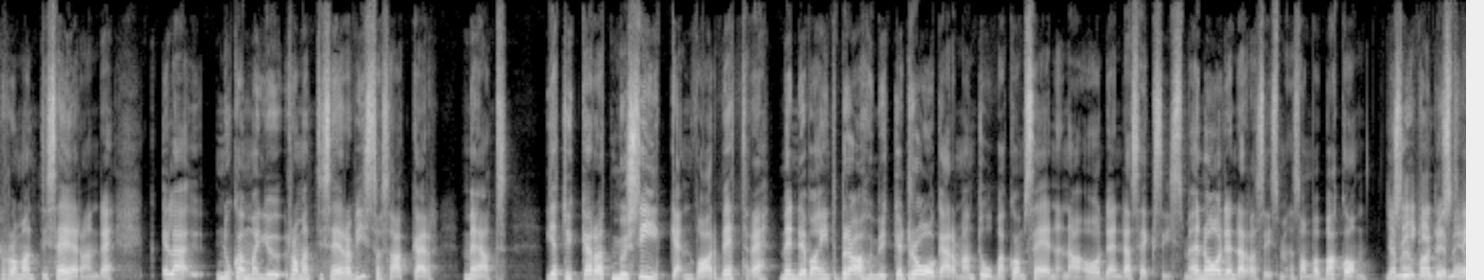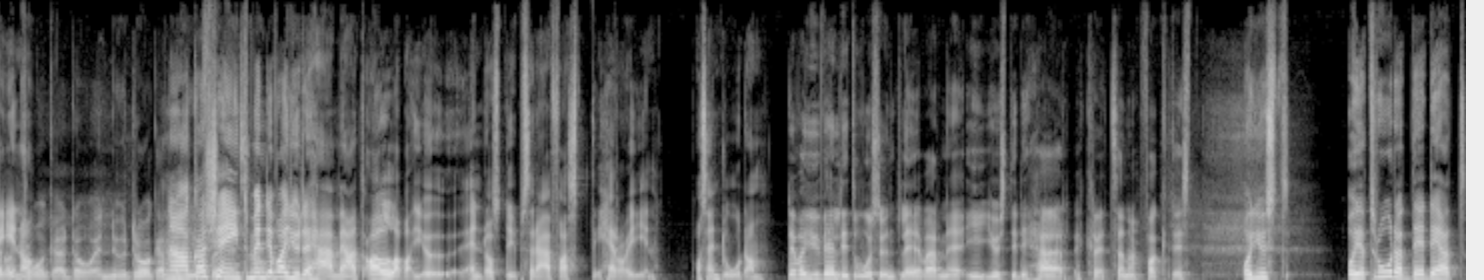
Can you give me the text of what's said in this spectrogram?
romantiserande. Eller nu kan man ju romantisera vissa saker med att jag tycker att musiken var bättre, men det var inte bra hur mycket droger man tog bakom scenerna och den där sexismen och den där rasismen som var bakom Ja, men var det musikindustrin. och- droger då än nu? Droger Nå, kanske inte, men det var ju det här med att alla var ju ändå typ sådär fast i heroin. Och sen dog de. Det var ju väldigt osunt leverne i, just i de här kretsarna faktiskt. Och just, och jag tror att det är det att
